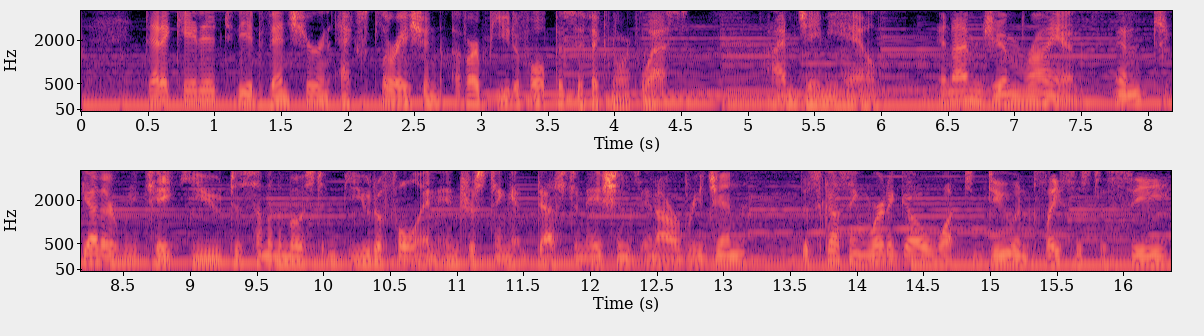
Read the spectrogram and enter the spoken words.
dedicated to the adventure and exploration of our beautiful Pacific Northwest. I'm Jamie Hale. And I'm Jim Ryan, and together we take you to some of the most beautiful and interesting destinations in our region, discussing where to go, what to do, and places to see.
